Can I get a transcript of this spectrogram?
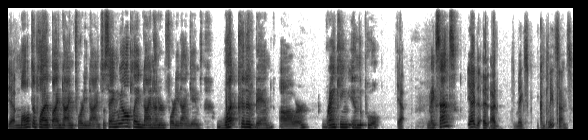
Yep. Multiply it by 949. So saying we all played 949 games, what could have been our ranking in the pool? Yeah. Make sense? Yeah, it, it, makes complete sense.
